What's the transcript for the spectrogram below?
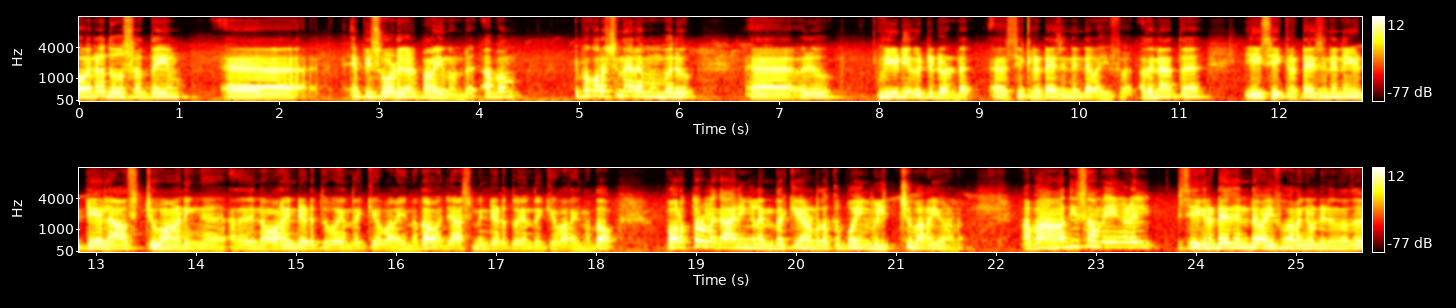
ഓരോ ദിവസത്തെയും എപ്പിസോഡുകൾ പറയുന്നുണ്ട്. അപ്പം ഇപ്പോൾ കുറച്ച് നേരം മുമ്പൊരു ഒരു വീഡിയോ ഇട്ടിട്ടുണ്ട് സീക്രട്ട് ഏജന്റിന്റെ വൈഫ് അതിനകത്ത് ഈ സീക്രട്ട് ഏജന്റിന് കിട്ടിയ ലാസ്റ്റ് വാണിങ് അതായത് നോറേന്റെ അടുത്ത് പോയി എന്തൊക്കെയോ പറയുന്നതോ ജാസ്മിന്റെ അടുത്ത് പോയി എന്തൊക്കെയോ പറയുന്നതോ പുറത്തുള്ള കാര്യങ്ങൾ എന്തൊക്കെയാണോ അതൊക്കെ പോയി വിളിച്ചു പറയുവാണ്. അപ്പോൾ ആദ്യ സമയങ്ങളിൽ സീക്രട്ട് ഏജന്റിന്റെ വൈഫ് പറഞ്ഞുകൊണ്ടിരുന്നത്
